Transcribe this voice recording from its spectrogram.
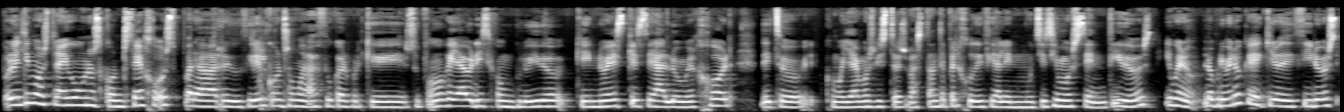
Por último, os traigo unos consejos para reducir el consumo de azúcar porque supongo que ya habréis concluido que no es que sea lo mejor, de hecho, como ya hemos visto, es bastante perjudicial en muchísimos sentidos. Y bueno, lo primero que quiero deciros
